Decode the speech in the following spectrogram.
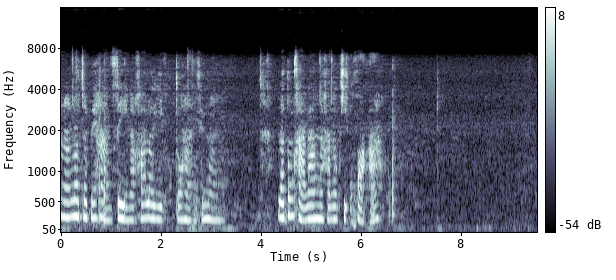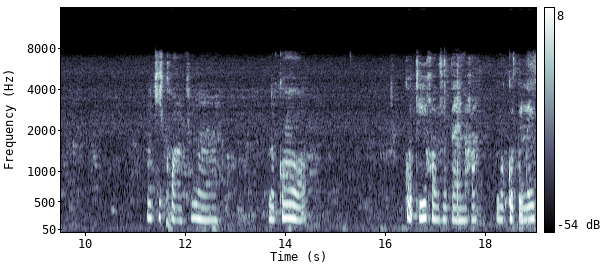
จากนั้นเราจะไปหารสี่นะคะ เราหยิบตัวหารขึ้นมา แล้วตรงขาล่างนะคะ เราคลิกขวา เราคลิกขวาขึ้นมา แล้วก็ กดที่ constant นะคะ เรากดเป็นเลข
